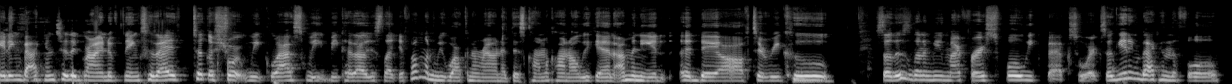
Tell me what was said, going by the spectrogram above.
Getting back into the grind of things because I took a short week last week because I was just like, if I'm going to be walking around at this Comic Con all weekend, I'm going to need a day off to recoup. Mm-hmm. So this is going to be my first full week back to work. So getting back in the full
